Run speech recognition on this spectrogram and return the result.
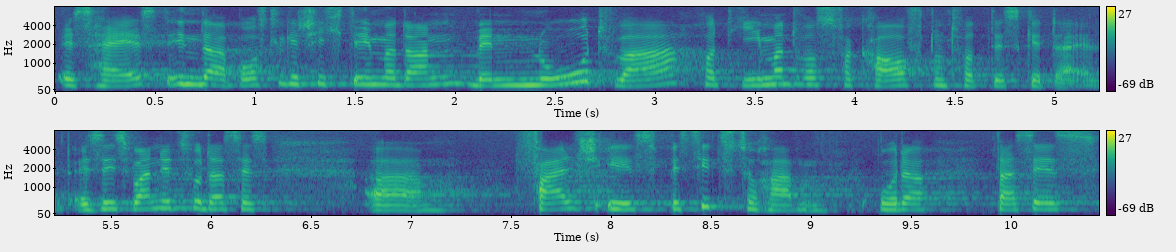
es heißt in der Apostelgeschichte immer dann, wenn Not war, hat jemand was verkauft und hat das geteilt. Es war nicht so, dass es äh, falsch ist, Besitz zu haben oder dass es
